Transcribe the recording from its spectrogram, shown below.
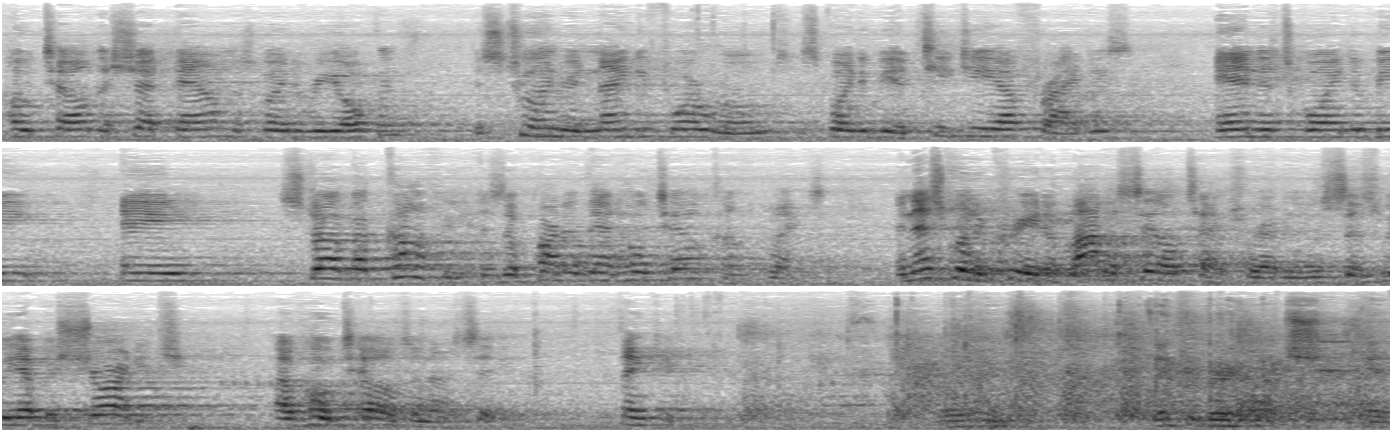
hotel that shut down is going to reopen. It's 294 rooms. It's going to be a TGI Fridays. And it's going to be a Starbucks coffee as a part of that hotel complex. And that's going to create a lot of sales tax revenue since we have a shortage of hotels in our city. Thank you. Thank you very much. And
